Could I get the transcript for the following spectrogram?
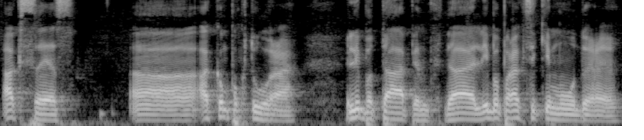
аксесс, а, акумпунктура, либо таппинг, да, либо практики мудры,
